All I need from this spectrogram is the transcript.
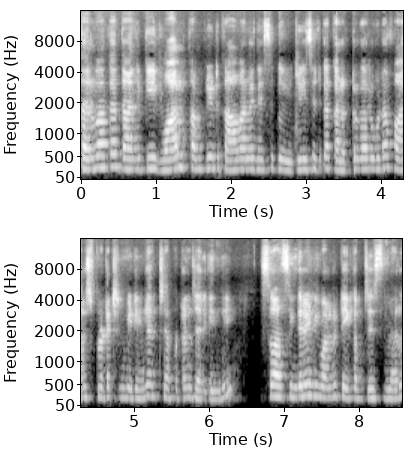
తర్వాత దానికి వాల్ కంప్లీట్ కావాలనేసి రీసెంట్గా కలెక్టర్ గారు కూడా ఫారెస్ట్ ప్రొటెక్షన్ మీటింగ్లో చెప్పడం జరిగింది. సో ఆ సింగరేణి వాళ్ళు టేకప్ చేస్తున్నారు.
